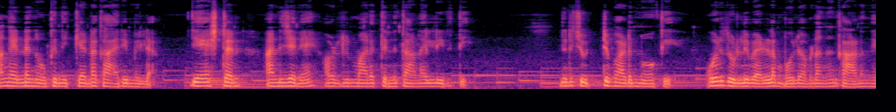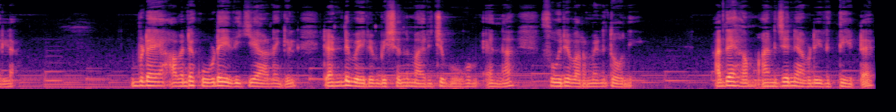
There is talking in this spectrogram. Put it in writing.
അങ്ങ് എന്നെ നോക്കി നിൽക്കേണ്ട കാര്യമില്ല. ജ്യേഷ്ഠൻ അനുജനെ അവിടെ ഒരു മരത്തിന് തണലിലിരുത്തി എന്നിട്ട് ചുറ്റുപാടും നോക്കി. ഒരു തുള്ളി വെള്ളം പോലും അവിടെ അങ്ങ് കാണുന്നില്ല. ഇവിടെ അവന്റെ കൂടെ ഇരിക്കുകയാണെങ്കിൽ രണ്ടുപേരും വിശന്ന് മരിച്ചു പോകും എന്ന് സൂര്യവർമ്മന് തോന്നി. അദ്ദേഹം അനുജനെ അവിടെ ഇരുത്തിയിട്ട്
